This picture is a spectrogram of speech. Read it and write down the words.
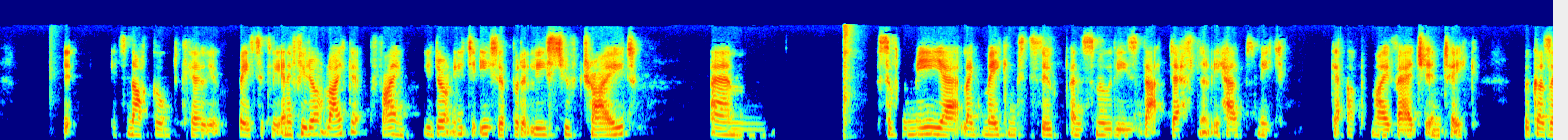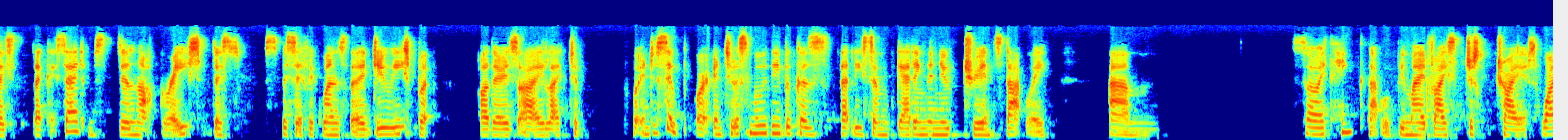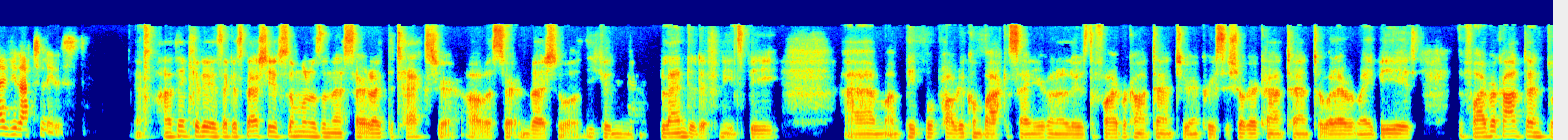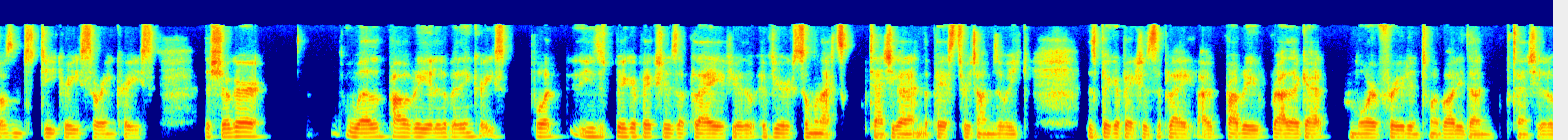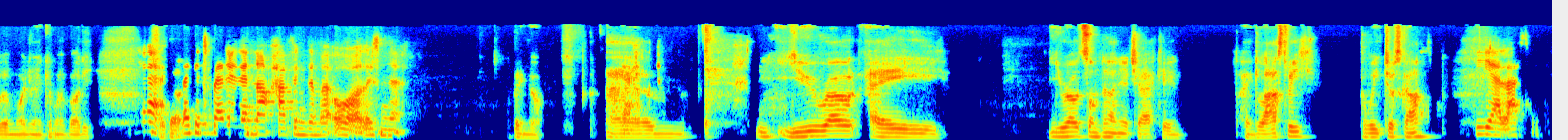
It, it's not going to kill you, basically. And if you don't like it, fine. You don't need to eat it, but at least you've tried. Um so for me, yeah, like making soup and smoothies, that definitely helps me to get up my veg intake because I like I said, I'm still not great. There's specific ones that I do eat, but others I like to put into soup or into a smoothie because at least I'm getting the nutrients that way. Um, so I think that would be my advice. Just try it. What have you got to lose? Yeah, I think it is like especially if someone doesn't necessarily like the texture of a certain vegetable, you can blend it if needs be. Um, and people probably come back and saying you're going to lose the fiber content, you increase the sugar content, or whatever it may be. Is the fiber content doesn't decrease or increase. The sugar will probably a little bit increase, but use bigger pictures at play. If you're if you're someone that's potentially going out in the piss three times a week, there's bigger pictures to play. I'd probably rather get more fruit into my body than potentially a little bit more drink in my body. Yeah, so that, like it's better than not having them at all, isn't it? Bingo. Um, you wrote a you wrote something on your check-in, I think last week, the week just gone. Yeah, last week.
